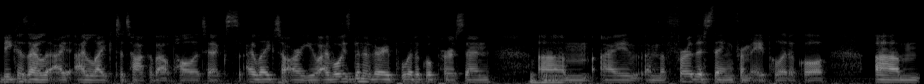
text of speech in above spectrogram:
because I, I, I like to talk about politics. I like to argue. I've always been a very political person. Um, I, I'm the furthest thing from apolitical. Um,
